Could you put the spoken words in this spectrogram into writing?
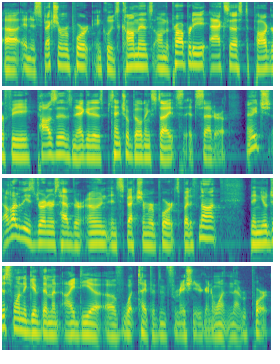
Uh, an inspection report includes comments on the property, access, topography, positives, negatives, potential building sites, etc. Now, each a lot of these droners have their own inspection reports, but if not, then you'll just want to give them an idea of what type of information you're going to want in that report.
